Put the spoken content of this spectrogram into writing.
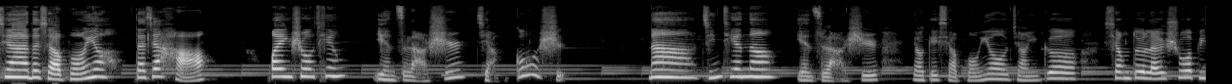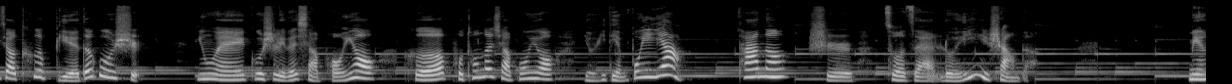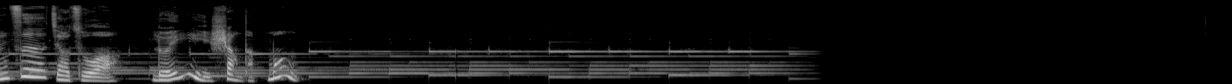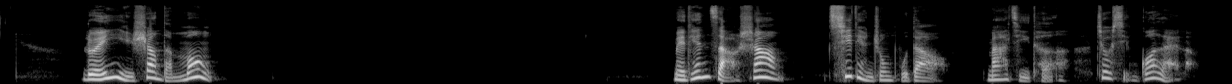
亲爱的小朋友，大家好，欢迎收听燕子老师讲故事。那今天呢，燕子老师要给小朋友讲一个相对来说比较特别的故事，因为故事里的小朋友和普通的小朋友有一点不一样。他呢是坐在轮椅上的，名字叫做《轮椅上的梦》。轮椅上的梦。每天早上七点钟不到，玛吉特就醒过来了。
